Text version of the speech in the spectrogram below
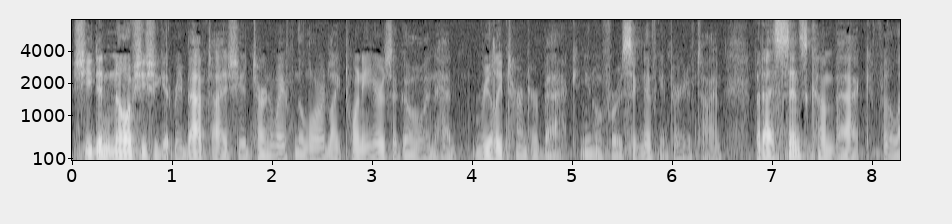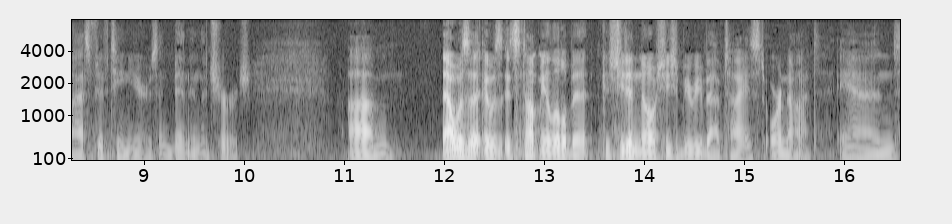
she didn't know if she should get rebaptized. She had turned away from the Lord like 20 years ago and had really turned her back, you know, for a significant period of time, but has since come back for the last 15 years and been in the church. Um, that was a, it was it stumped me a little bit because she didn't know if she should be rebaptized or not, and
